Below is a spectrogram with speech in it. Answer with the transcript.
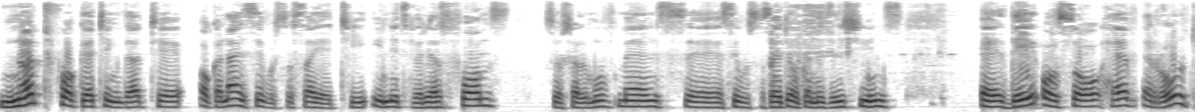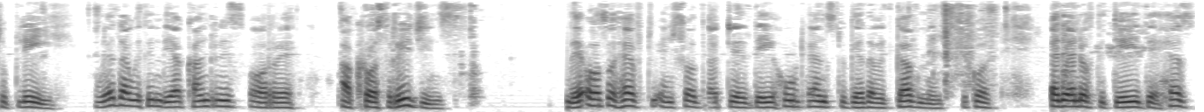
not forgetting that uh, organized civil society in its various forms, social movements, uh, civil society organizations, uh, they also have a role to play, whether within their countries or uh, across regions. They also have to ensure that uh, they hold hands together with governments because at the end of the day, there has,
